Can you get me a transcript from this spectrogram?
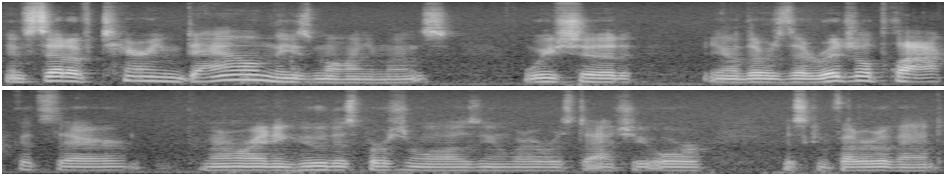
instead of tearing down these monuments, we should, you know, there's the original plaque that's there commemorating who this person was, you know, whatever statue or this Confederate event.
